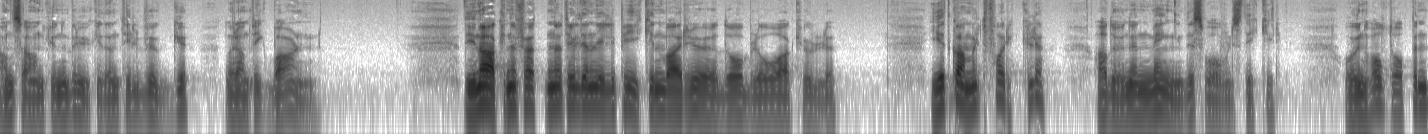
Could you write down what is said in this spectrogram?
Han sa han kunne bruke den til vugge når han fikk barn. De nakne føttene til den lille piken var røde og blå av kulde. I et gammelt forkle hadde hun en mengde svovelstikker og hun holdt opp en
